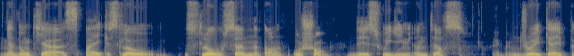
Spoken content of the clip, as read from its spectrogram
donc il y a Spike Slow, Slowson pardon, au chant, des Swigging Hunters. Joey Cape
